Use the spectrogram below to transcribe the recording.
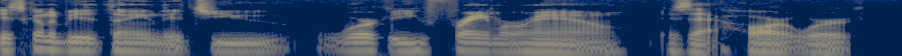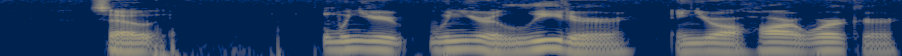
It's going to be the thing that you work, you frame around is that hard work. So when you're when you're a leader and you're a hard worker,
